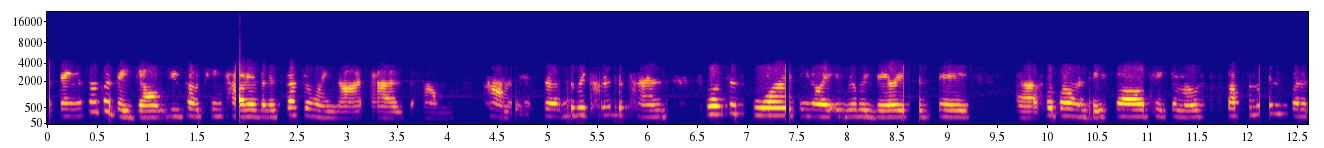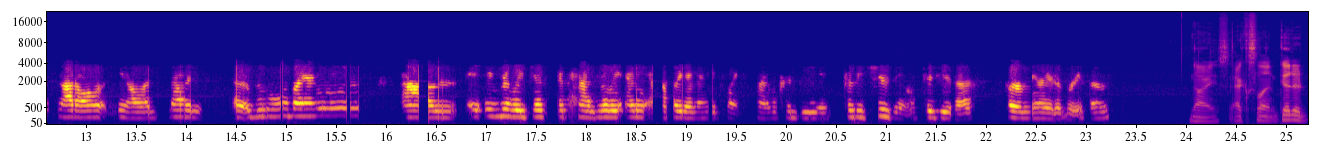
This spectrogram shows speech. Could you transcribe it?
of things. Not that they don't do protein powder, but it's definitely not as um, prominent. So it really kind of depends. Sport to sport, you know, it really varies. I'd say uh, football and baseball take the most supplements, but it's not all. You know, it's not a, a rule by any means. Um, it, it really just depends. Really, any athlete at any point in time could be could be choosing to do this for a myriad of reasons. Nice, excellent, good,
